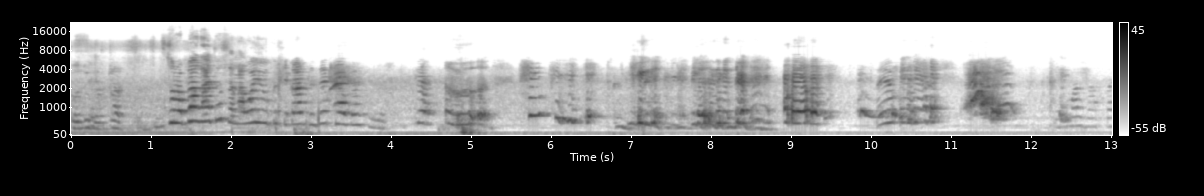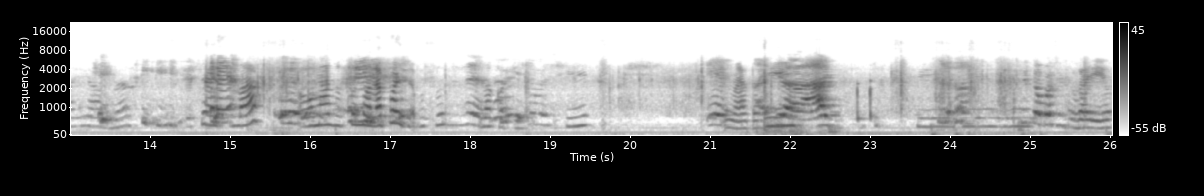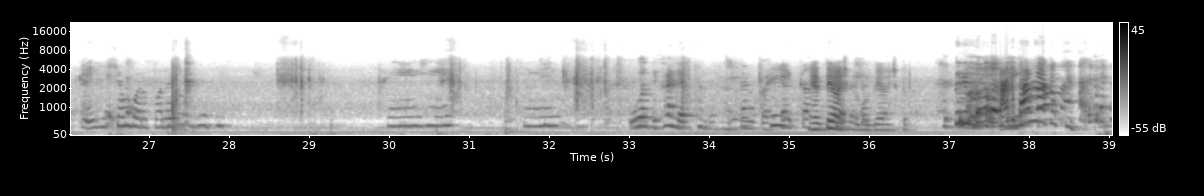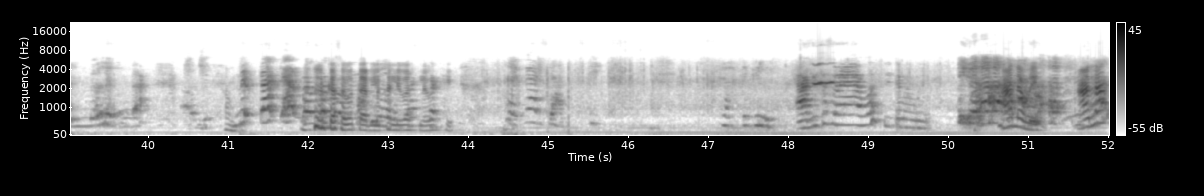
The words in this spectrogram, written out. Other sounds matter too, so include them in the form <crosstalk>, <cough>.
तुला बघायचं असं ना वयू कशी काढते ते माझं तुम्हाला पैशापासून दाखवते शंभर परत का- एक अगं थांब ना तो की. <laughs> कसं उतरलं खाली वरती ते- आला वय. आला?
